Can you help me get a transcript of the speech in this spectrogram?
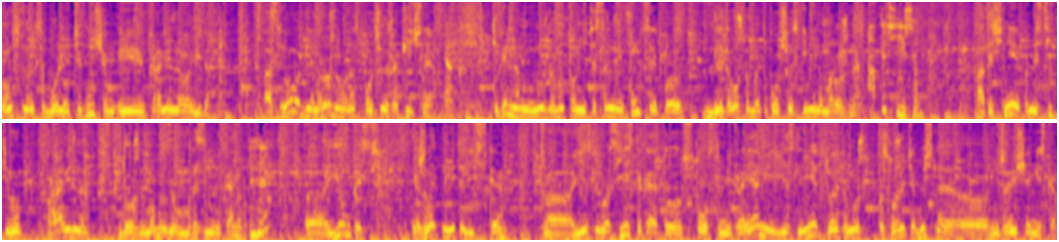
он становится более тягучим и карамельного вида. Основа для мороженого у нас получилась отличная. Так. Теперь нам нужно выполнить остальные функции для того, чтобы это получилось именно мороженое. А точніше. А точнее поместить его правильно, должным образом в морозильную камеру. Э, Емкость желательно металлическая. Э, Если у вас есть такая, то с толстыми краями. Если нет, то это может послужить обычная э, нержавеющая миска.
